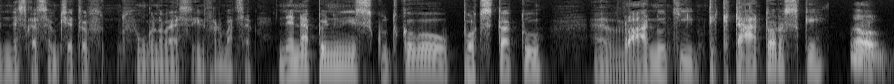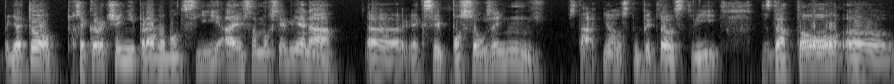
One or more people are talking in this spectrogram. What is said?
dneska jsem četl fungonové informace, nenaplňuje skutkovou podstatu eh, vládnutí diktátorsky? No, je to překročení pravomocí a je samozřejmě na uh, jaksi posouzení státního zastupitelství, zda to uh,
